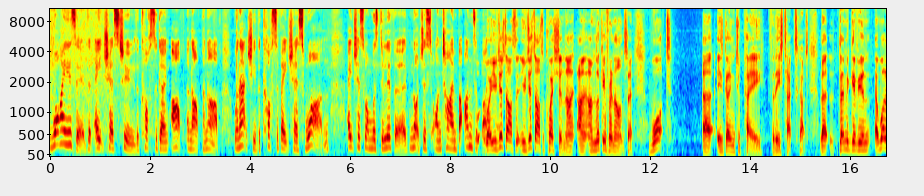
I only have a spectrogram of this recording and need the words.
Why is it that HS2, the costs are going up and up and up, when actually the cost of HS1, HS1 was delivered not just on time but under budget? Well, you just asked, you just asked a question. I, I, I'm looking for an answer. What uh, is going to pay for these tax cuts. Let, let me give you an... Well,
